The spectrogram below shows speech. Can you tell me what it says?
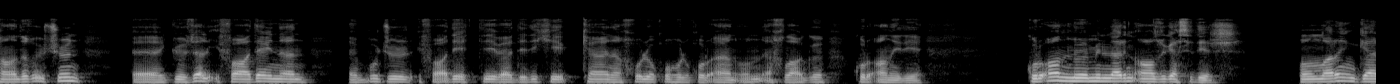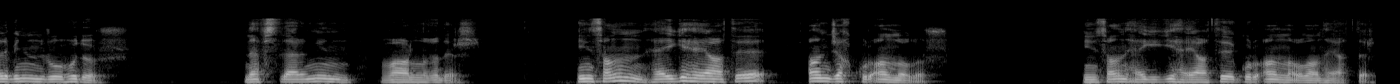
tanıdığı üçün e, gözəl ifadə ilə e, bu cür ifadə etdi və dedi ki, "Kana xuluquhul Qur'an." Onun əxlaqı Qur'an idi. Qur'an möminlərin azuqəsidir. Onların qəlbinin ruhudur. Nəfslərinin varlığıdır. İnsanın həqiqi həyatı ancaq Qur'anla olur. İnsanın həqiqi həyatı Qur'anla olan həyatdır.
